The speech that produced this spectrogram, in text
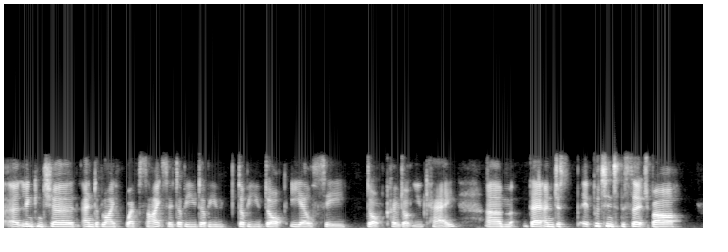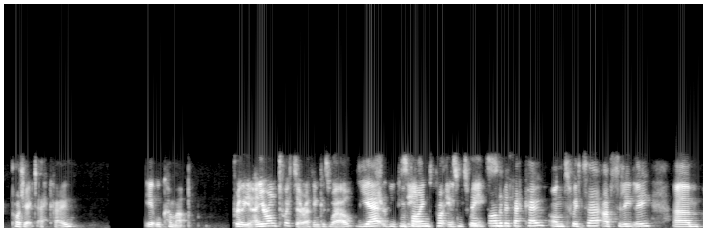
uh, Lincolnshire End of Life website, so www.eolc.co.uk, um, there and just it puts into the search bar Project Echo, it will come up. Brilliant. And you're on Twitter, I think, as well. Yeah, you can find you can find Barnabas Echo on Twitter, absolutely. Um,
